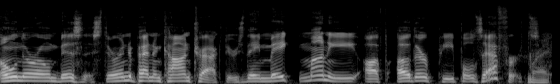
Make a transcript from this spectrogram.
own their own business. They're independent contractors. They make money off other people's efforts. Right.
